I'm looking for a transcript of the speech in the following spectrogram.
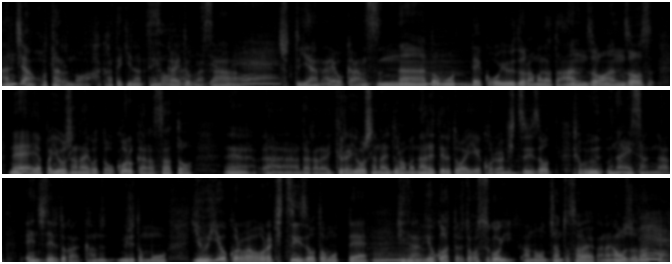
あんじゃん蛍の墓的な展開とかさ、ね。ちょっと嫌な予感すんなと思って、こういうドラマだとあんぞあんぞねやっぱ容赦ないこと起こるからさと、ね、あーだからいくら容赦ないドラマ慣れてるとはいえこれはきついぞ、しかもううないさんが演じてるとか見るともういよいよこれは俺はきついぞと思ってうん。よかったりとかすごいあのちゃんと爽やかな青空だって、ね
